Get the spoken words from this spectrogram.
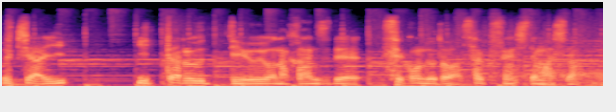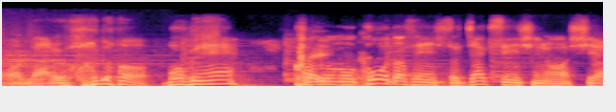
打ち合い行ったるっていうような感じでセコンドとは作戦してました。おなるほど。僕ね、こはいのコータ選手とジャキ選手の試合、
